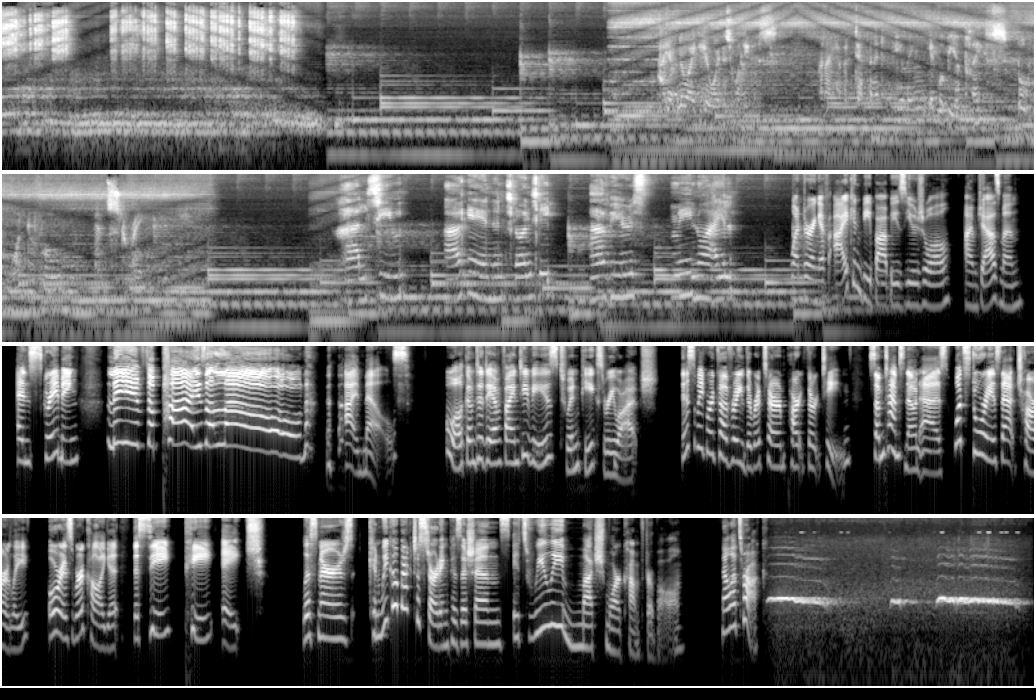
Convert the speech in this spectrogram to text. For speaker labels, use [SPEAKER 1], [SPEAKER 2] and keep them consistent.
[SPEAKER 1] I have no idea where this will lead us, but I have a definite feeling it will be a place both wonderful and strange.
[SPEAKER 2] I'll see you again and Chauncey appears meanwhile.
[SPEAKER 3] Wondering if I can be Bobby's usual. I'm Jasmine.
[SPEAKER 4] And screaming, Leave the pies alone! I'm Mel's.
[SPEAKER 3] Welcome to Damn Fine TV's Twin Peaks mm-hmm. rewatch.
[SPEAKER 4] This week we're covering The Return Part 13, sometimes known as What Story Is That, Charlie? Or as we're calling it, the CPH.
[SPEAKER 3] Listeners, can we go back to starting positions? It's really much more comfortable. Now let's rock.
